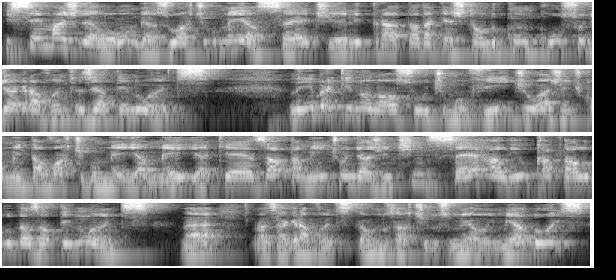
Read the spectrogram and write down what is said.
E sem mais delongas, o artigo 67 ele trata da questão do concurso de agravantes e atenuantes. Lembra que no nosso último vídeo a gente comentava o artigo 66, que é exatamente onde a gente encerra ali o catálogo das atenuantes. Né? As agravantes estão nos artigos 61 e 62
